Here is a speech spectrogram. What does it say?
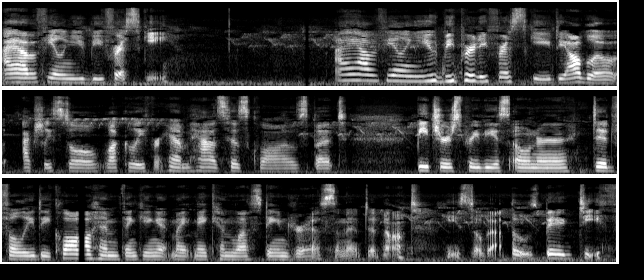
I have a feeling you'd be frisky. I have a feeling you'd be pretty frisky. Diablo actually still, luckily for him, has his claws, but Beacher's previous owner did fully declaw him, thinking it might make him less dangerous, and it did not. He still got those big teeth.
